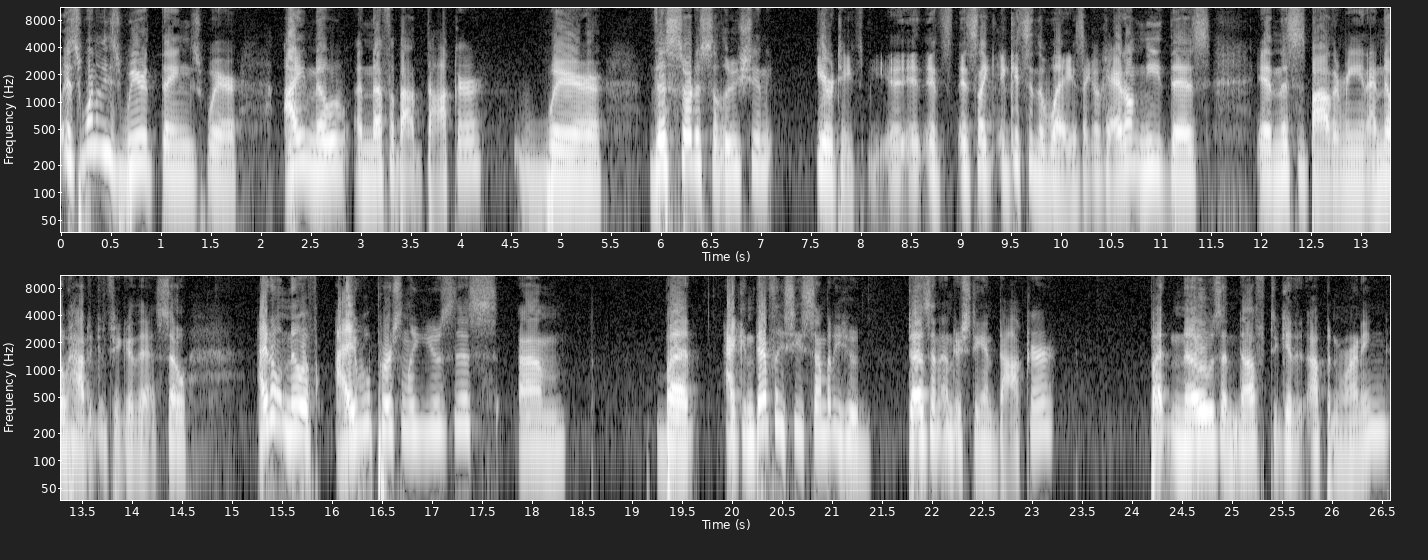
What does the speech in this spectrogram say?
it's one of these weird things where I know enough about Docker where this sort of solution irritates me. It, it, it's it's like it gets in the way. It's like okay, I don't need this, and this is bothering me, and I know how to configure this. So I don't know if I will personally use this, um, but I can definitely see somebody who doesn't understand Docker, but knows enough to get it up and running,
